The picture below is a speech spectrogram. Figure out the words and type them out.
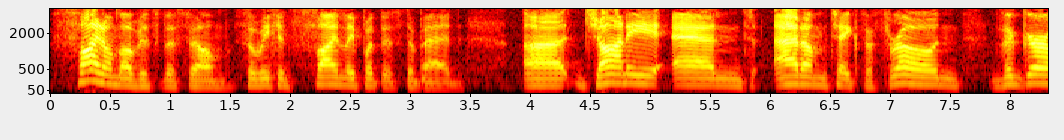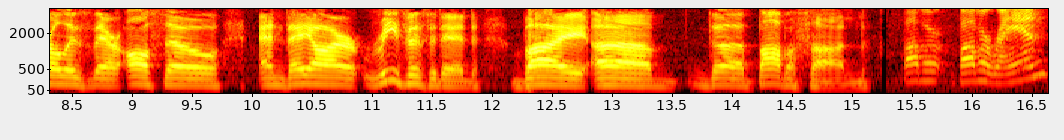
final moments of this film, so we can finally put this to bed. Uh, Johnny and Adam take the throne. The girl is there also, and they are revisited by uh, the Baba-san. Baba, Baba Ran?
